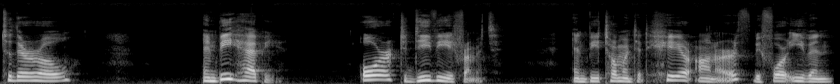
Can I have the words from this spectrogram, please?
to their role and be happy or to deviate from it and be tormented here on earth before even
